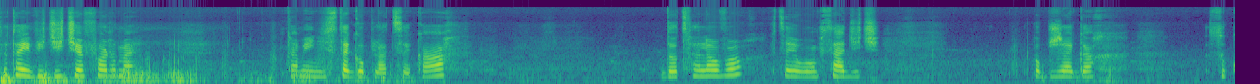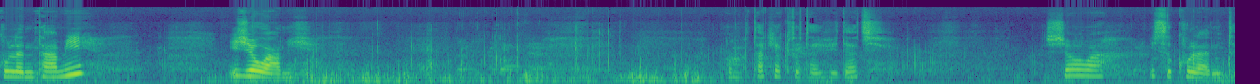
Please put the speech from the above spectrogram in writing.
Tutaj widzicie formę kamienistego placyka. Docelowo chcę ją obsadzić po brzegach sukulentami i ziołami. O, tak jak tutaj widać, zioła i sukulenty.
